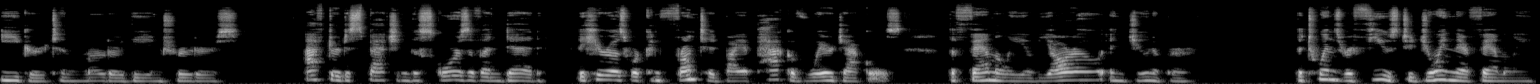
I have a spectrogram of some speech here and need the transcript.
eager to murder the intruders. After dispatching the scores of undead, the heroes were confronted by a pack of werejackals, the family of Yarrow and Juniper. The twins refused to join their family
